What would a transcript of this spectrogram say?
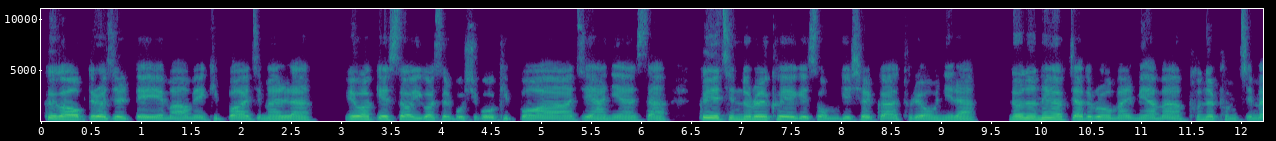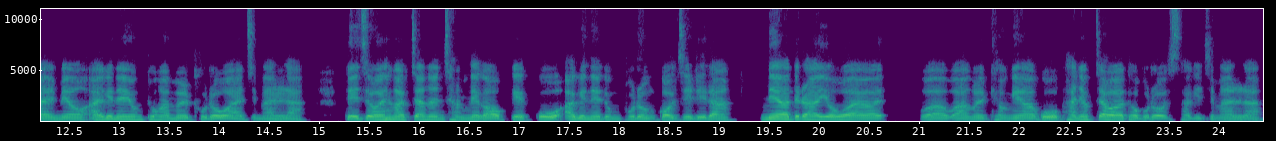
그가 엎드러질 때에 마음에 기뻐하지 말라. 여호와께서 이것을 보시고 기뻐하지 아니하사 그의 진노를 그에게서 옮기실까 두려우니라. 너는 행악자들로 말미암아 분을 품지 말며 악인의 용통함을 부러워하지 말라. 대저 행악자는 장래가 없겠고 악인의 동불은 꺼지리라 내 아들아 여호와 와 왕을 경외하고 반역자와 더불어 사귀지 말라.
